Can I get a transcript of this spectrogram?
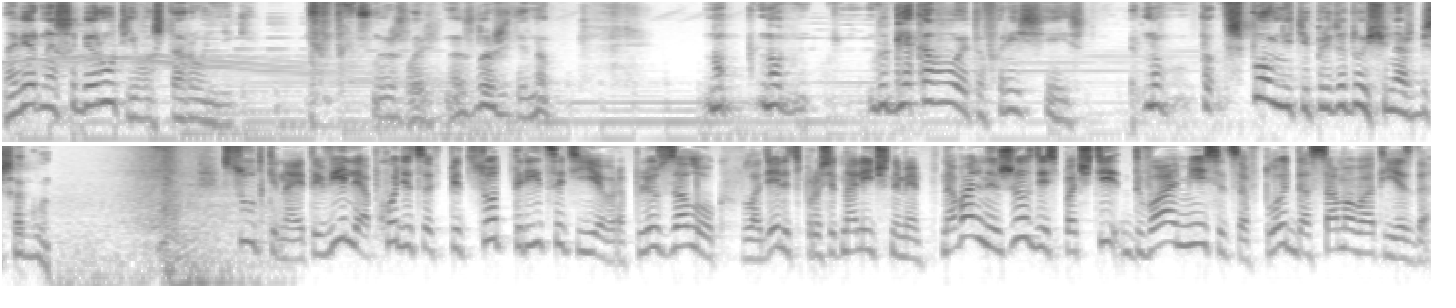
наверное, соберут его сторонники. Ну, слушайте, ну, слушайте, ну, ну, ну, ну для кого это фарисейство? Ну, вспомните предыдущий наш бесогон. Сутки на этой вилле обходятся в 530 евро, плюс залог. Владелец просит наличными. Навальный жил здесь почти два месяца, вплоть до самого отъезда.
